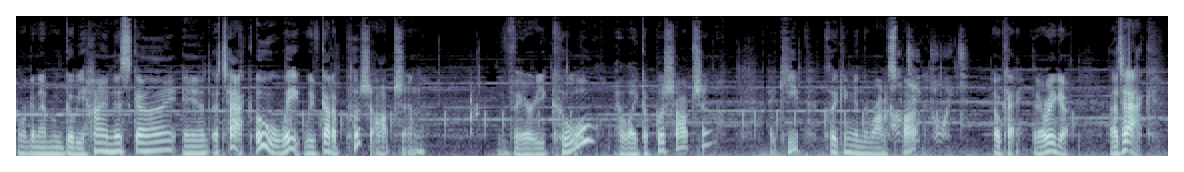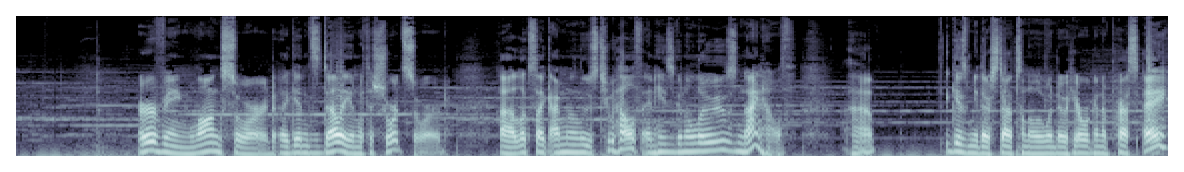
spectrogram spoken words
We're gonna have him go behind this guy and attack. Oh wait, we've got a push option. Very cool. I like a push option. I keep clicking in the wrong spot. Okay, there we go. Attack. Irving, longsword, against Delian with a short sword. Uh, looks like I'm going to lose 2 health, and he's going to lose 9 health. Uh, it gives me their stats on the window here. We're going to press A,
